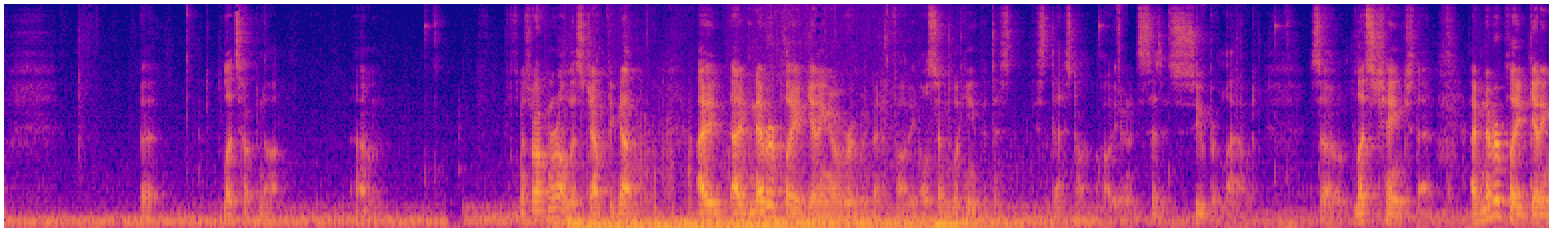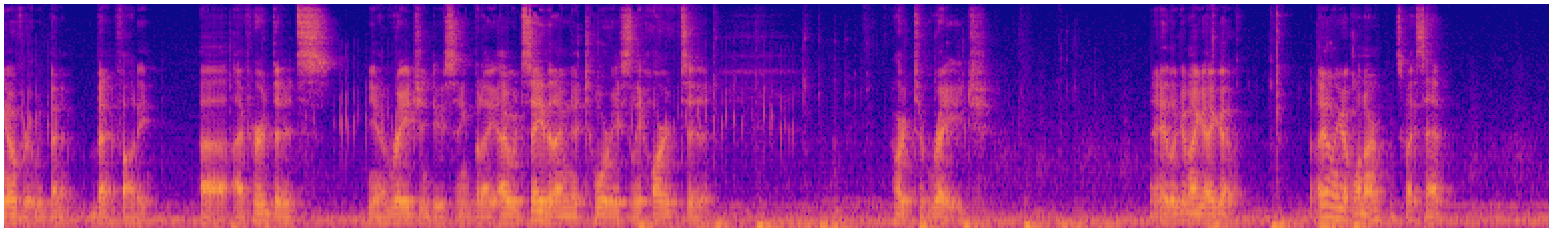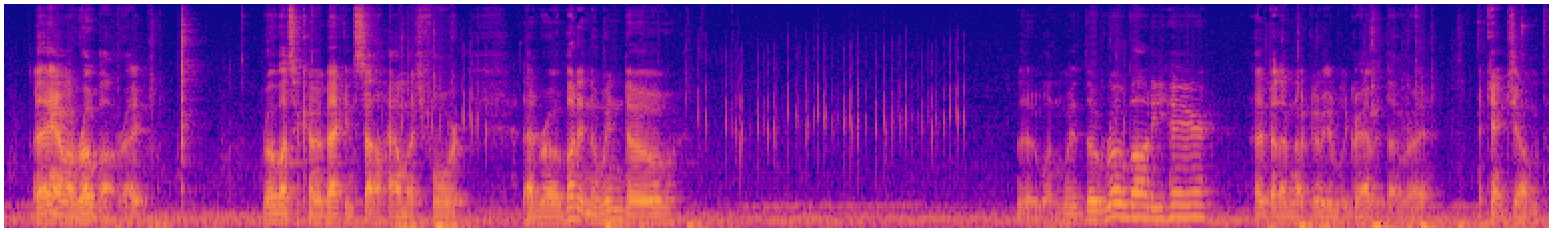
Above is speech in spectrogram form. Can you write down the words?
but let's hope not. Um, let's rock and roll. Let's jump the gun. I, I've never played Getting Over It with Foddy. Also, I'm looking at the des- this desktop audio and it says it's super loud. So let's change that. I've never played Getting Over It with Bennett, Bennett. Uh, I've heard that it's you know rage inducing, but I, I would say that I'm notoriously hard to hard to rage. Hey, look at my guy go. I only got one arm. It's quite sad. I think I'm a robot, right? Robots are coming back in style. How much for that robot in the window? The one with the robot hair. I bet I'm not going to be able to grab it though, right? I can't jump.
